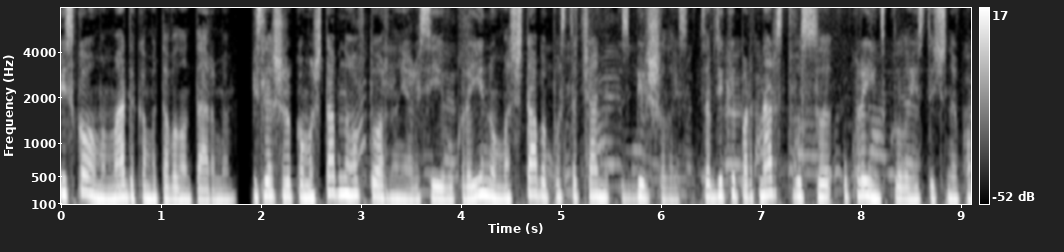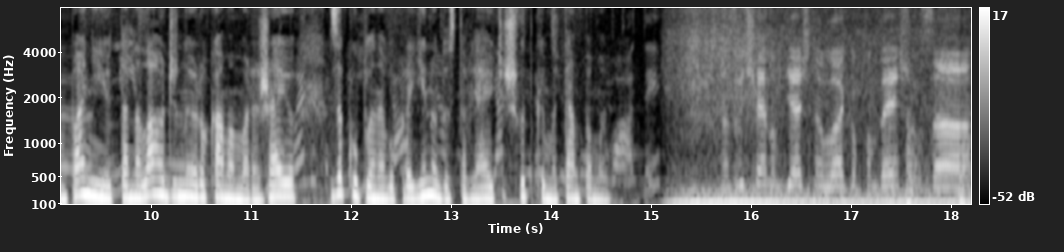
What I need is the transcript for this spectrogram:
військовими медиками та волонтерами. Після широкомасштабного вторгнення Росії в Україну масштаби постачань збільшились завдяки партнерству з українською логістичною компанією та налагодженою роками мережею. Закуплене в Україну доставляють швидкими темпами. Надзвичайно вдячний Лайко Foundation за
